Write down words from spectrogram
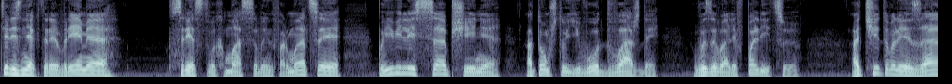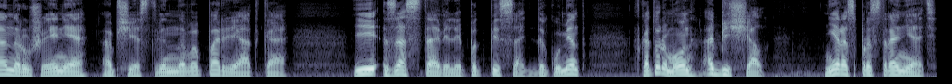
Через некоторое время в средствах массовой информации появились сообщения о том, что его дважды вызывали в полицию, отчитывали за нарушение общественного порядка и заставили подписать документ, в котором он обещал не распространять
